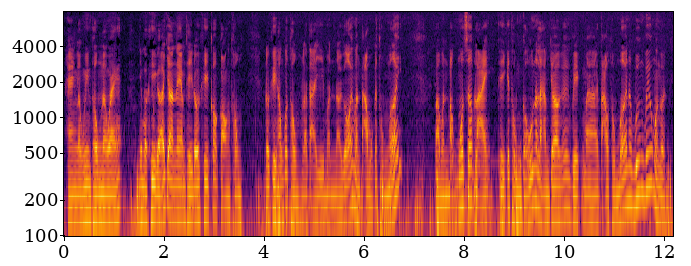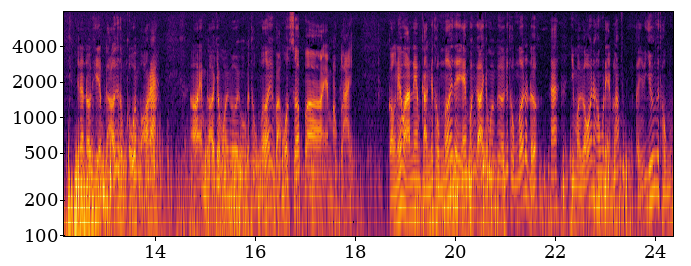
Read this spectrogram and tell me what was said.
Hàng là nguyên thùng nè bạn nhưng mà khi gửi cho anh em thì đôi khi có còn thùng đôi khi không có thùng là tại vì mình ờ, gói mình tạo một cái thùng mới. Và mình bọc mốt xốp lại thì cái thùng cũ nó làm cho cái việc mà tạo thùng mới nó vướng víu mọi người. Cho nên đôi khi em gửi cái thùng cũ em bỏ ra. Đó em gửi cho mọi người một cái thùng mới và mốt xốp uh, em bọc lại còn nếu mà anh em cần cái thùng mới thì em vẫn gửi cho mọi người cái thùng mới đó được ha. Nhưng mà gói nó không có đẹp lắm tại nó dướng cái thùng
